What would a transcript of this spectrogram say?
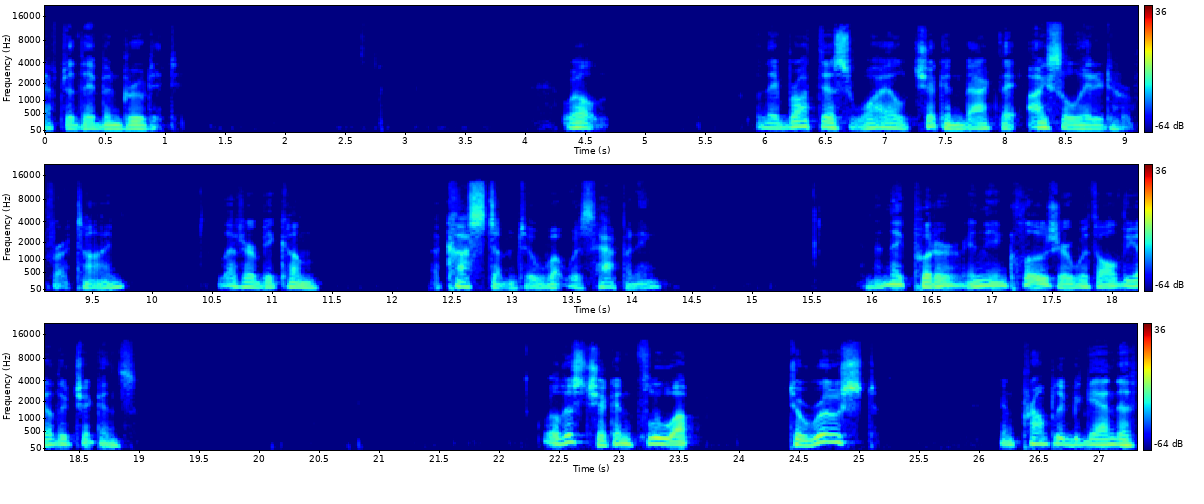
after they've been brooded. Well, when they brought this wild chicken back, they isolated her for a time, let her become accustomed to what was happening. And then they put her in the enclosure with all the other chickens. Well, this chicken flew up to roost and promptly began to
